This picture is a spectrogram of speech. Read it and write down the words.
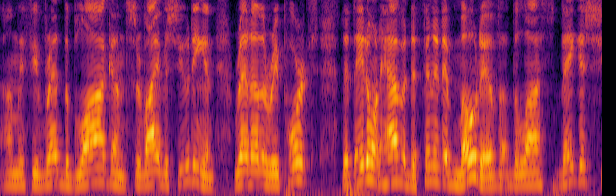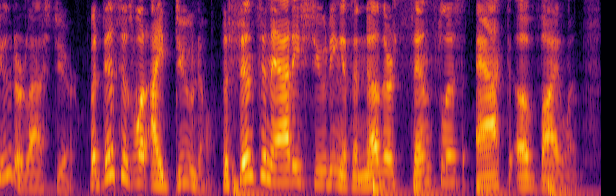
Um, if you've read the blog on Survive a Shooting and read other reports, that they don't have a definitive motive of the Las Vegas shooter last year. But this is what I do know the Cincinnati shooting is another senseless act of violence.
